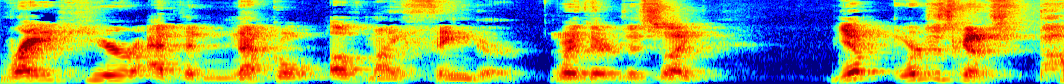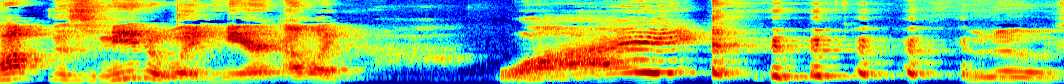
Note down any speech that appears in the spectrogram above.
right here at the knuckle of my finger. Where they're just like, Yep, we're just gonna pop this needle in here. And I'm like, why? Who knows?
